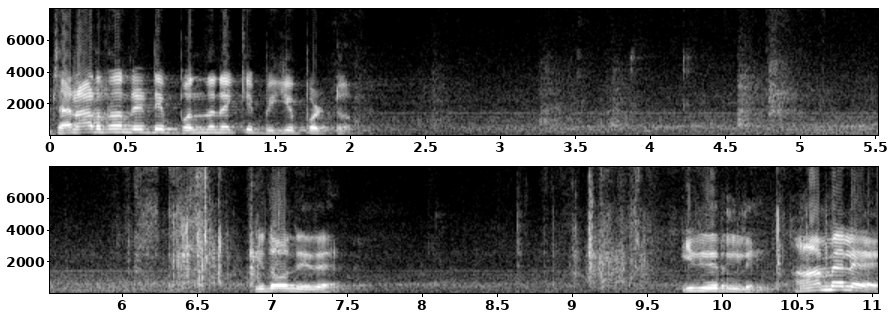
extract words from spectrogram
ಜನಾರ್ದನ್ ರೆಡ್ಡಿ ಬಂಧನಕ್ಕೆ ಬಿಗಿಪಟ್ಟು. ಇದೊಂದಿದೆ ಇದಿರಲಿ. ಆಮೇಲೆ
